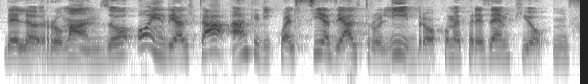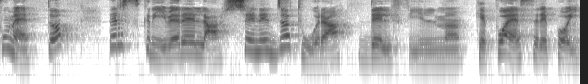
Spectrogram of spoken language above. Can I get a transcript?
del romanzo o in realtà anche di qualsiasi altro libro, come per esempio un fumetto, per scrivere la sceneggiatura del film, che può essere poi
